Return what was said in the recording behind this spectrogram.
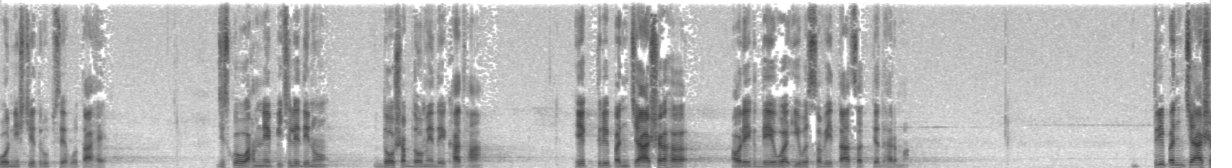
वो निश्चित रूप से होता है। जिसको हमने पिछले दिनों दो शब्दों में देखा था, एक त्रिपंचाश और एक देव इव सविता सत्य धर्म त्रिपंचाश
